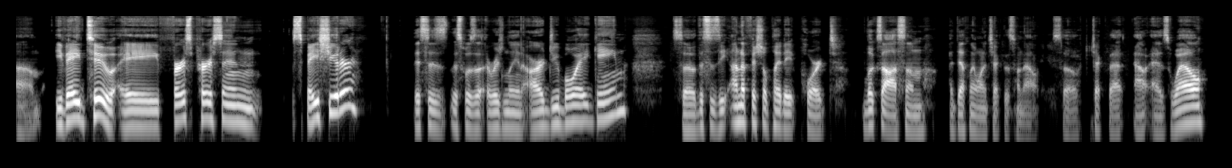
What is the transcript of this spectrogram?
Um, Evade Two, a first person space shooter. This is this was originally an Arduboy game, so this is the unofficial Playdate port. Looks awesome. I definitely want to check this one out. So check that out as well.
